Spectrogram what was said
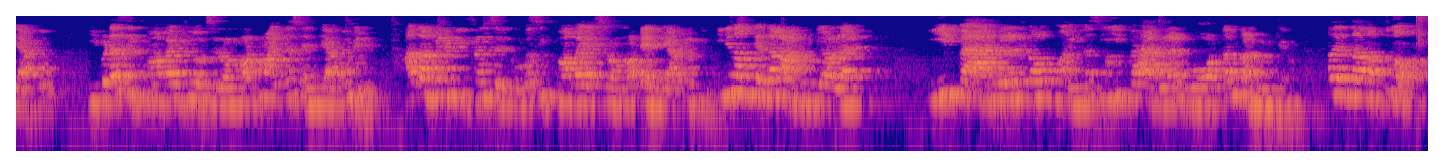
ക്യാപ്പും ഇവിടെ sigma by two epsilon naught minus N ക്യാപ്പും വരും. അത് തമ്മിൽ ഡിഫറൻസ് എടുക്കുമ്പോൾ sigma by epsilon naught N cap കിട്ടും. ഇനി നമുക്ക് എന്താ കണ്ടുപിടിക്കാനുള്ളത് E parallel top minus E parallel bottom കണ്ടുപിടിക്കണം. അതെന്താ? നമുക്ക് നോക്കാം.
